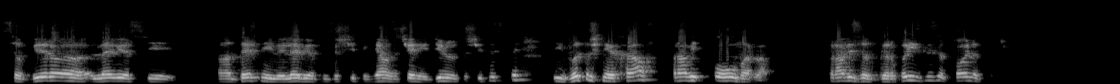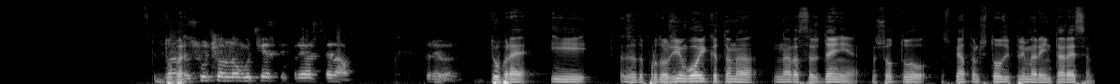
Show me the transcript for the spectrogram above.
събира левия си десни или левия защитник, няма значение, един от защитниците, и вътрешния халф прави оверлап. Прави зад гърба и излиза той на тъч. Това се случва много често при Арсенал. Примерно. Добре, и за да продължим логиката на, на разсъждение, защото смятам, че този пример е интересен.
